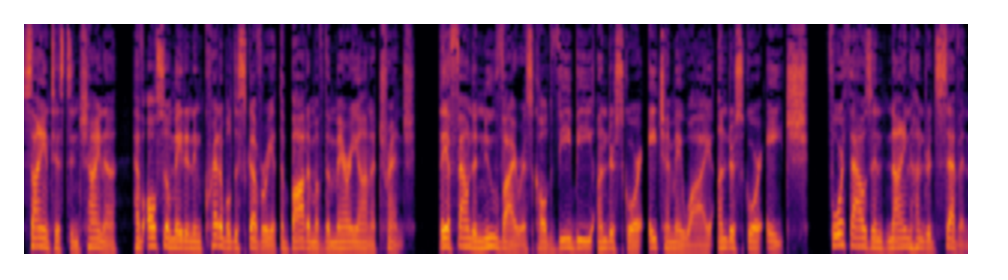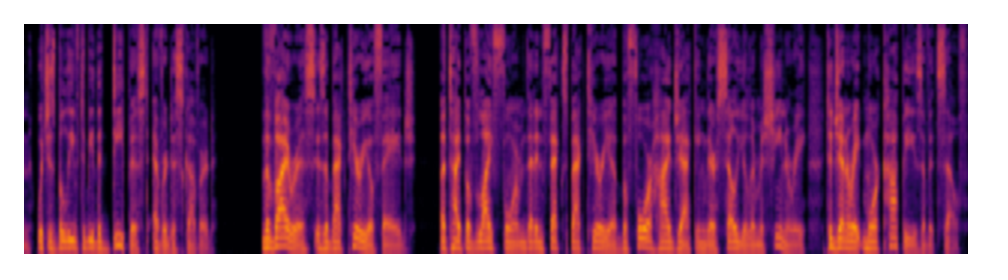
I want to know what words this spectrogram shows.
Scientists in China have also made an incredible discovery at the bottom of the Mariana Trench. They have found a new virus called VB underscore HMAY underscore H 4907, which is believed to be the deepest ever discovered. The virus is a bacteriophage, a type of life form that infects bacteria before hijacking their cellular machinery to generate more copies of itself.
